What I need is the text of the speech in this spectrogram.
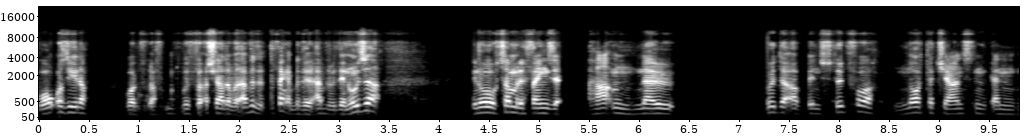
what was era. What with a shadow of everything. I think everybody, everybody knows that. You know, some of the things that happen now would that have been stood for? Not a chance. And, and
